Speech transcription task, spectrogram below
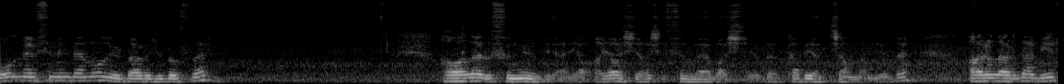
Ol mevsiminde ne oluyordu arıcı dostlar? Havalar ısınıyordu yani. Ya- Yavaş yavaş ısınmaya başlıyordu. Tabiat canlanıyordu. Arılarda bir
